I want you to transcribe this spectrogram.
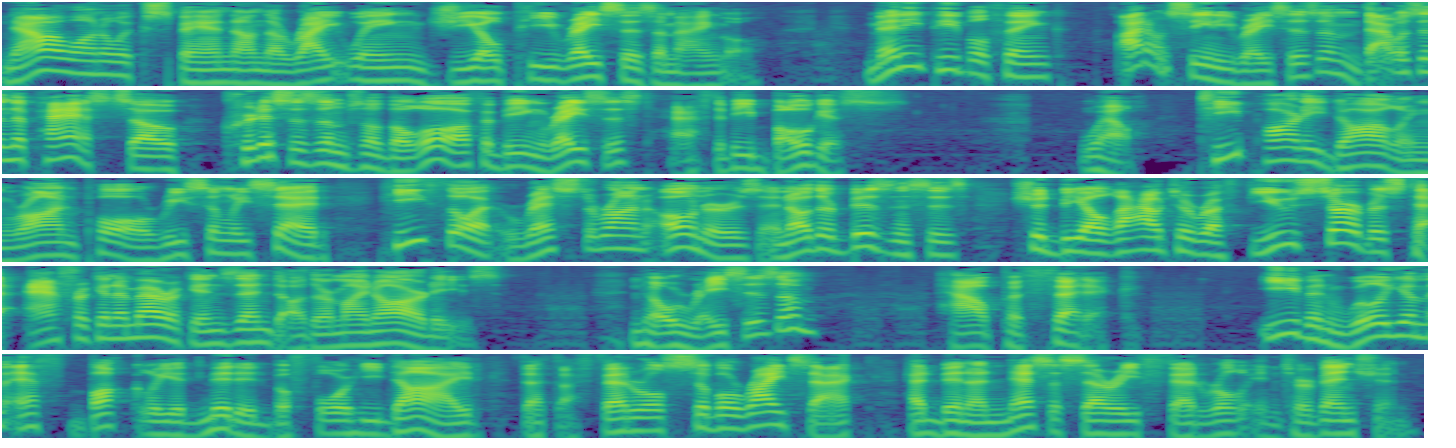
Now I want to expand on the right wing GOP racism angle. Many people think, I don't see any racism, that was in the past, so criticisms of the law for being racist have to be bogus. Well, Tea Party darling Ron Paul recently said he thought restaurant owners and other businesses should be allowed to refuse service to African Americans and other minorities. No racism? How pathetic. Even William F. Buckley admitted before he died that the Federal Civil Rights Act had been a necessary federal intervention.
